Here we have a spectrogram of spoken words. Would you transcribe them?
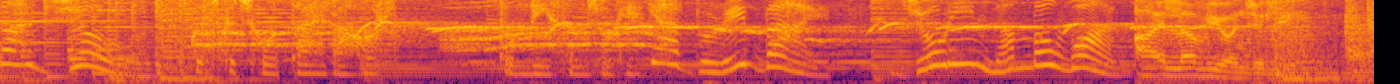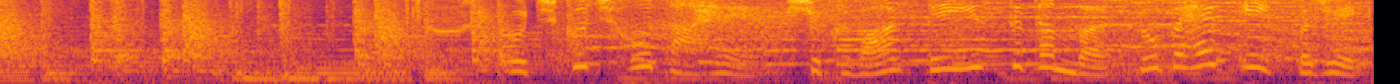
का जोड़। कुछ कुछ होता है राहुल। तुम नहीं समझोगे। Cadbury bites? जोड़ी number one. I love you Anjali. कुछ कुछ होता है। शुक्रवार 23 सितंबर दोपहर एक बजे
